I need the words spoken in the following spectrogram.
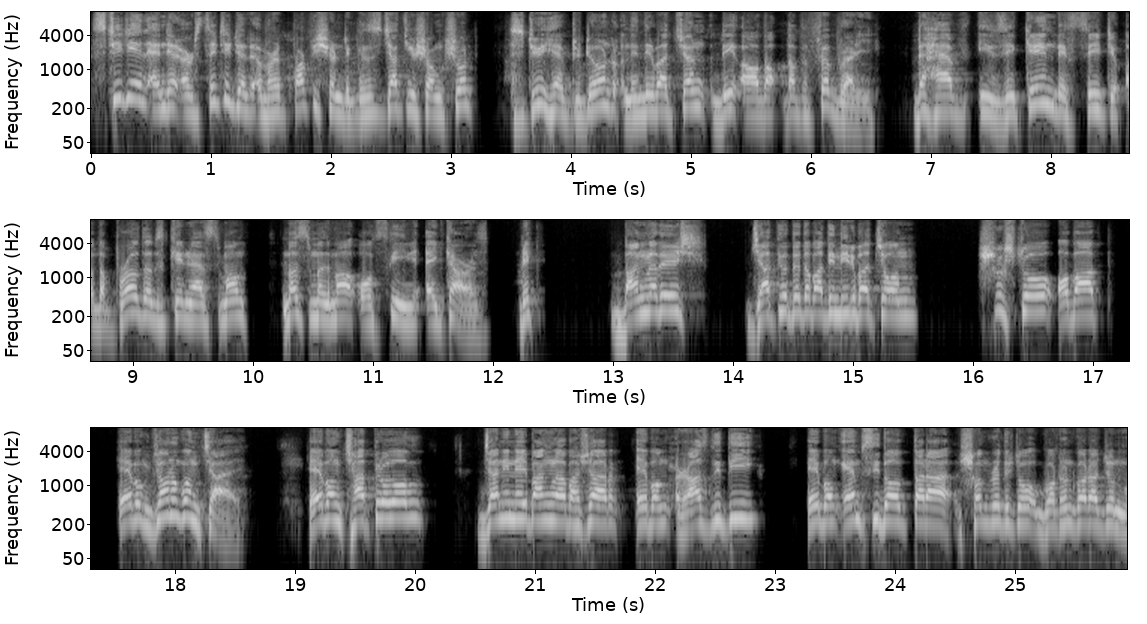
Stadium and or city of partition because Jati Shangshot do have to turn on the Nirbachan, they are the, of February. They have is the the city of the brothers king as small Musmalma or skin acres. বাংলাদেশ জাতীয়তাবাদী নির্বাচন সুষ্ঠু অবাধ এবং জনগণ চায় এবং ছাত্রদল জানি না এই বাংলা ভাষার এবং রাজনীতি এবং এমসি দল তারা সংগঠিত গঠন করার জন্য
